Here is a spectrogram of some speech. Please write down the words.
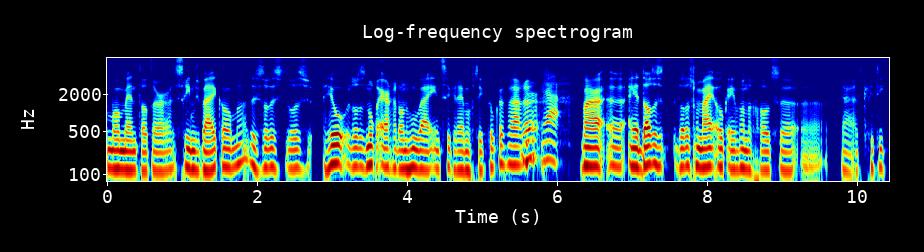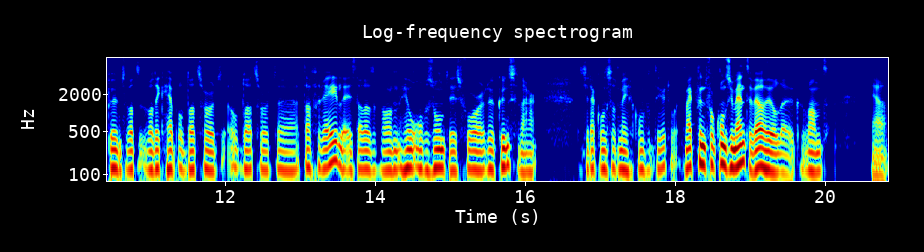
Een moment dat er streams bij komen. Dus dat is, dat is, heel, dat is nog erger dan hoe wij Instagram of TikTok ervaren. Ja. Maar eh, en ja, dat, is, dat is voor mij ook een van de grootste, eh, ja, het kritiekpunt wat, wat ik heb op dat soort, op dat soort eh tafereelen, is dat het gewoon heel ongezond is voor de kunstenaar. Dat je daar constant mee geconfronteerd wordt. Maar ik vind het voor consumenten wel heel leuk, want ja,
